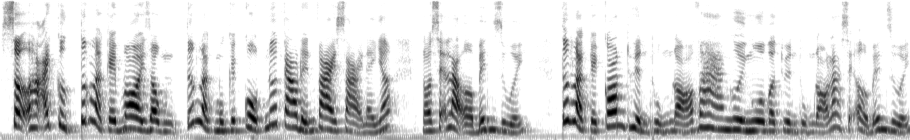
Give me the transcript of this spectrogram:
Sợ hãi cực, tức là cái vòi rồng Tức là một cái cột nước cao đến vài sải này nhá Nó sẽ là ở bên dưới. Tức là cái con thuyền thúng đó và người ngồi vào thuyền thúng đó là sẽ ở bên dưới.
